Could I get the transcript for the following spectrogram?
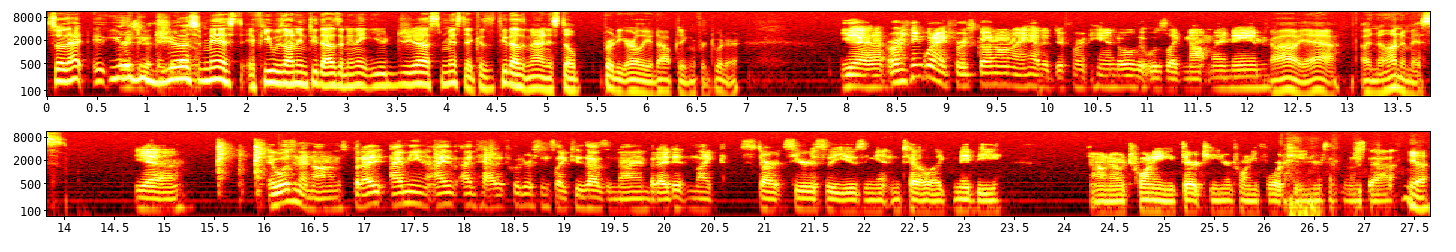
So that you like you just missed. If he was on in 2008, you just missed it because 2009 is still pretty early adopting for Twitter. yeah. Or I think when I first got on, I had a different handle that was like not my name. Oh yeah, anonymous. Yeah. It wasn't anonymous, but I I mean I've I've had a Twitter since like 2009, but I didn't like start seriously using it until like maybe I don't know 2013 or 2014 or something like that. Yeah.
